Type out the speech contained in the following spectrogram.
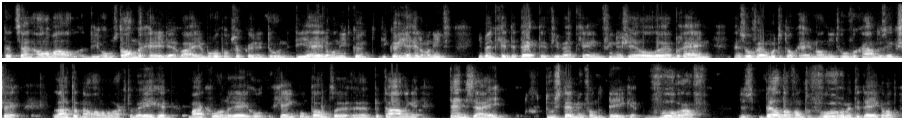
dat zijn allemaal die omstandigheden waar je een beroep op zou kunnen doen, die je helemaal niet kunt, die kun je helemaal niet. Je bent geen detective, je bent geen financieel brein. En zover moet het ook helemaal niet hoeven gaan. Dus ik zeg, Laat dat nou allemaal achterwege. Maak gewoon de regel: geen contante uh, betalingen. Tenzij toestemming van de deken vooraf. Dus bel dan van tevoren met de deken, want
